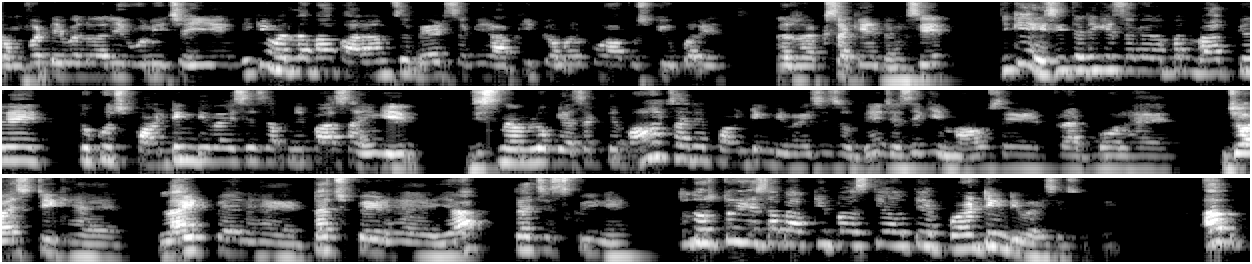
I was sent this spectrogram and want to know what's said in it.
कंफर्टेबल वाली होनी चाहिए। ठीक है मतलब आप आराम से बैठ सके, आपकी कमर को आप उसके ऊपर रख सके ढंग से। ठीक है, इसी तरीके से अगर अपन बात करें तो कुछ पॉइंटिंग डिवाइसेस अपने पास आएँगे, जिसमें हम लोग कह सकते हैं बहुत सारे पॉइंटिंग डिवाइसेस होते हैं, जैसे कि माउस है ट्रैक बॉल है जॉयस्टिक है लाइट पेन है टच पेड है या टच स्क्रीन है। तो दोस्तों, ये सब आपके पास क्या होते हैं? पॉइंटिंग डिवाइसेस होते हैं। अब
